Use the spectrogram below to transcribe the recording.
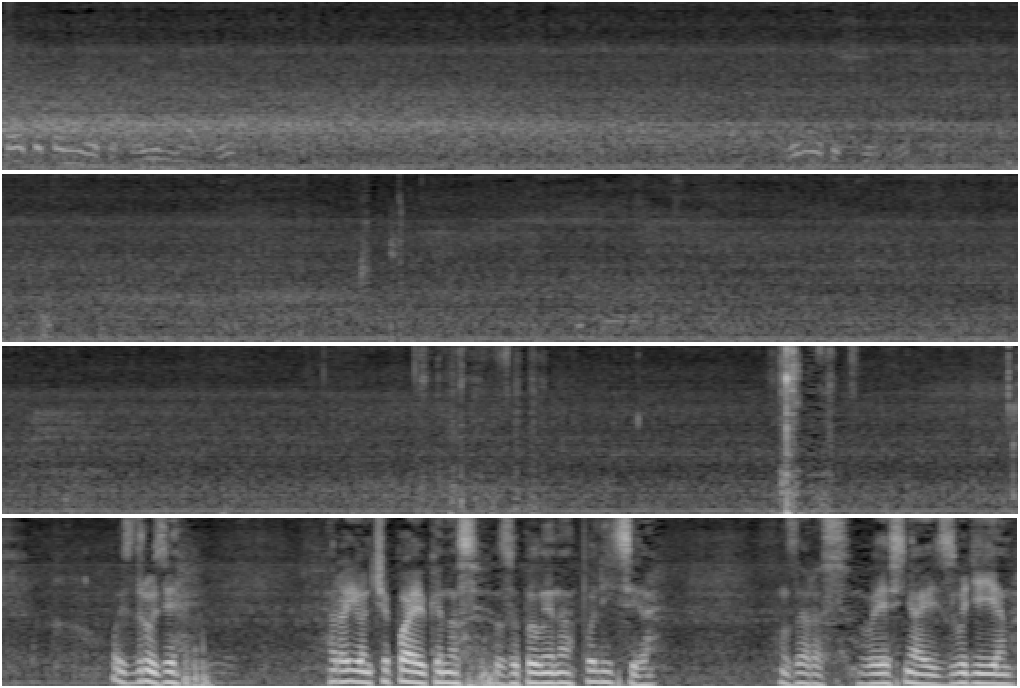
ставте помилку твою мать. Давайте ще. Ось, друзі, район Чапаївки нас зупинила поліція. Зараз виясняють з водієм,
